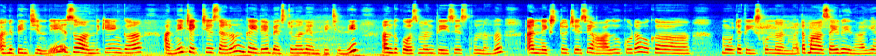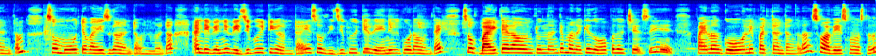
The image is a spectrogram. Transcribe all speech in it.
అనిపించింది. సో అందుకే ఇంకా అన్నీ చెక్ చేశాను. ఇంకా ఇదే బెస్ట్గానే అనిపించింది. అందుకోసం అని తీసేసుకున్నాను. అండ్ నెక్స్ట్ వచ్చేసి ఆలు కూడా ఒక మూట తీసుకున్నాను అనమాట మా సైడ్ ఇలాగే అంటాం. సో మూట వైజ్గా అంటాం అనమాట అండ్ ఇవన్నీ విజిబిలిటీ ఉంటాయి. సో విజిబిలిటీ లేనివి కూడా ఉంటాయి. సో బయట ఎలా ఉంటుందంటే మనకి లోపల వచ్చేసి పైన గోని పట్టు అంటాం కదా సో అవి వేసుకొని వస్తారు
